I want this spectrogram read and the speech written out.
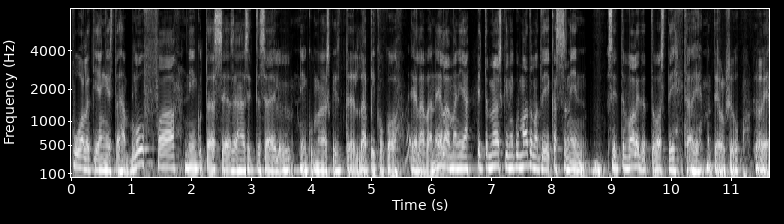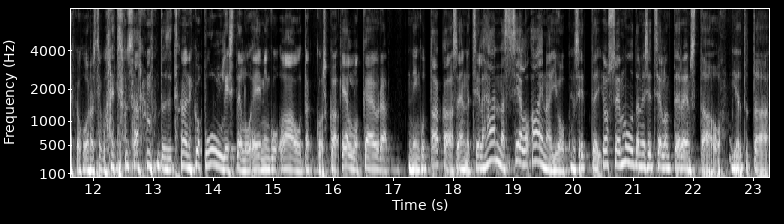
puolet jengistähän bluffaa, niin kuin tässä, ja sehän sitten säilyy niin kuin myöskin sitten läpi koko elävän elämän. Ja sitten myöskin niin kuin matematiikassa, niin sitten valitettavasti, tai en tiedä, se oli ehkä huonosti valittu sana, mutta se niin kuin pullistelu ei niin kuin auta, koska kellokäyrä niin kuin takaa sen, että siellä hännässä siellä on aina joku. Ja sitten jos ei muuta, niin sitten siellä on Terence Tao. Ja tota,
